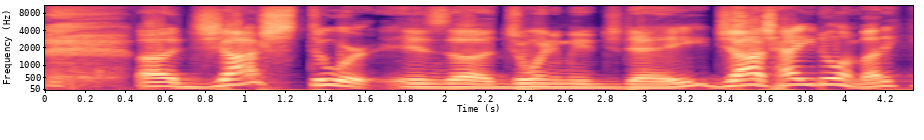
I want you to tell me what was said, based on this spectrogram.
uh, Josh Stewart is uh, joining me today. Josh, how you doing, buddy?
